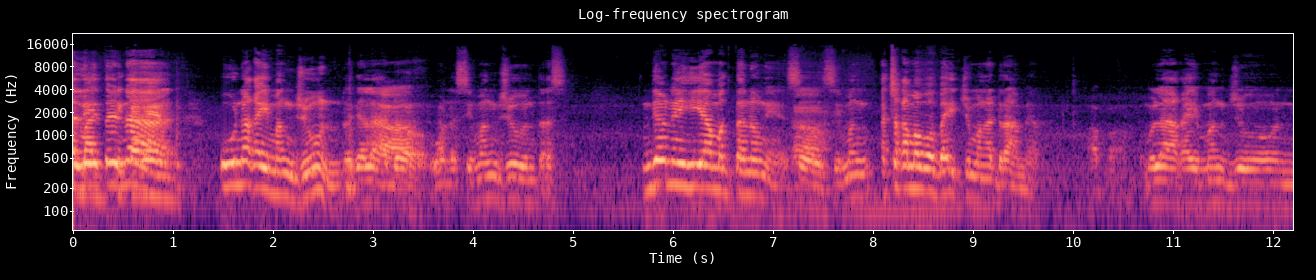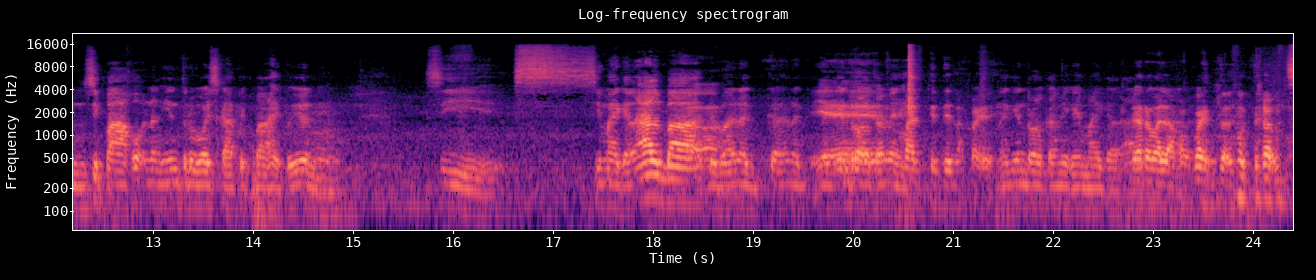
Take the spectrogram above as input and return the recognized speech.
later mantika na. Una kay Mang June, regalado. Ah. Una si Mang June, tas hindi ako nahihiya magtanong eh. So, Ah. si Mang, at saka mababait yung mga drummer. Mula kay Mang June, si Paco ng Intro Voice, kapitbahay ko yun eh. Si si Michael Alba, Ah. di ba? Nag, nag, nag-enroll kami. Manti din ako eh. Nag-enroll kami kay Michael Alba. Pero wala akong kwento mag-drums.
